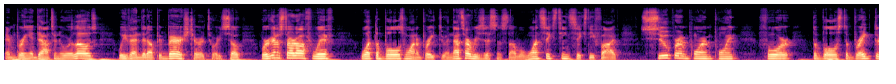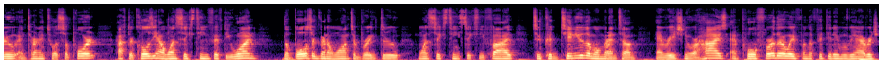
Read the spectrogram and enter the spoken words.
and bring it down to newer lows, we've ended up in bearish territory. So we're going to start off with what the bulls want to break through. And that's our resistance level, 116.65. Super important point for the bulls to break through and turn into a support. After closing at 116.51, the bulls are going to want to break through 116.65 to continue the momentum and reach newer highs and pull further away from the 50-day moving average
